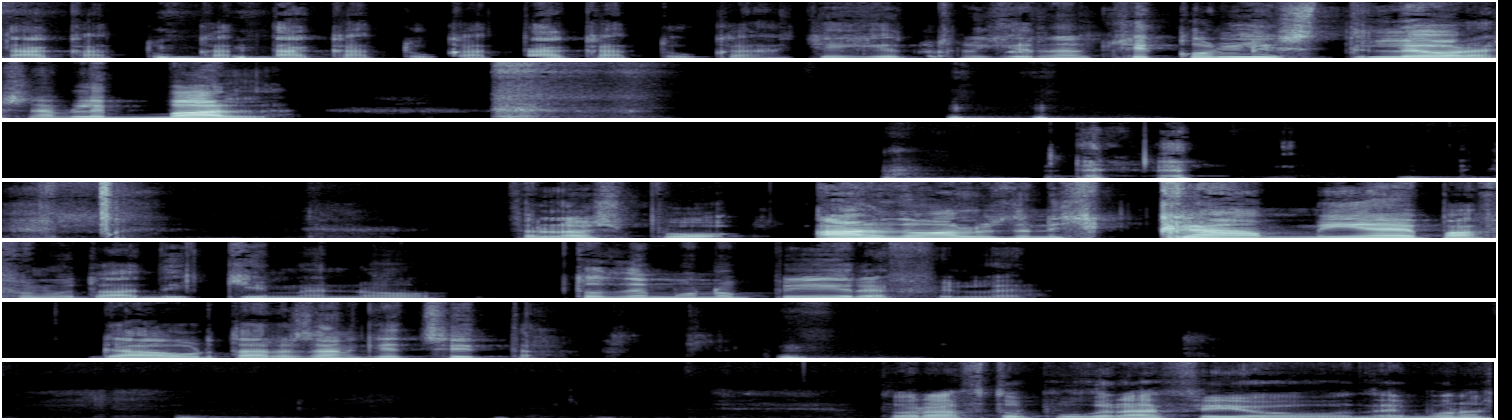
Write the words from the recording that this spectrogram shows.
Τάκα, τούκα, τάκα, τούκα, τάκα, τούκα. Και γυρ- γυρνάω και κολλήσει τηλεόραση να βλέπει μπάλα. Θέλω να σου πω, αν ο άλλος δεν έχει καμία επαφή με το αντικείμενο, το δαιμονοποιεί ρε φίλε. Γκαούρ, Ταρζάν και Τσίτα. Τώρα αυτό που γράφει ο Δέμπονα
